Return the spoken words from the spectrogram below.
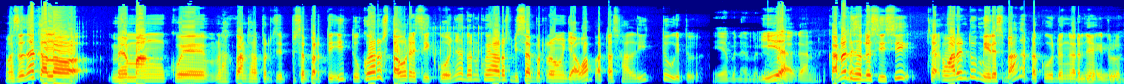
maksudnya kalau memang kue melakukan seperti seperti itu, kue harus tahu resikonya dan kue harus bisa bertanggung jawab atas hal itu gitu loh. Iya benar benar. Iya kan? Karena di satu sisi kayak kemarin tuh miris banget aku dengarnya Iya, gitu loh.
